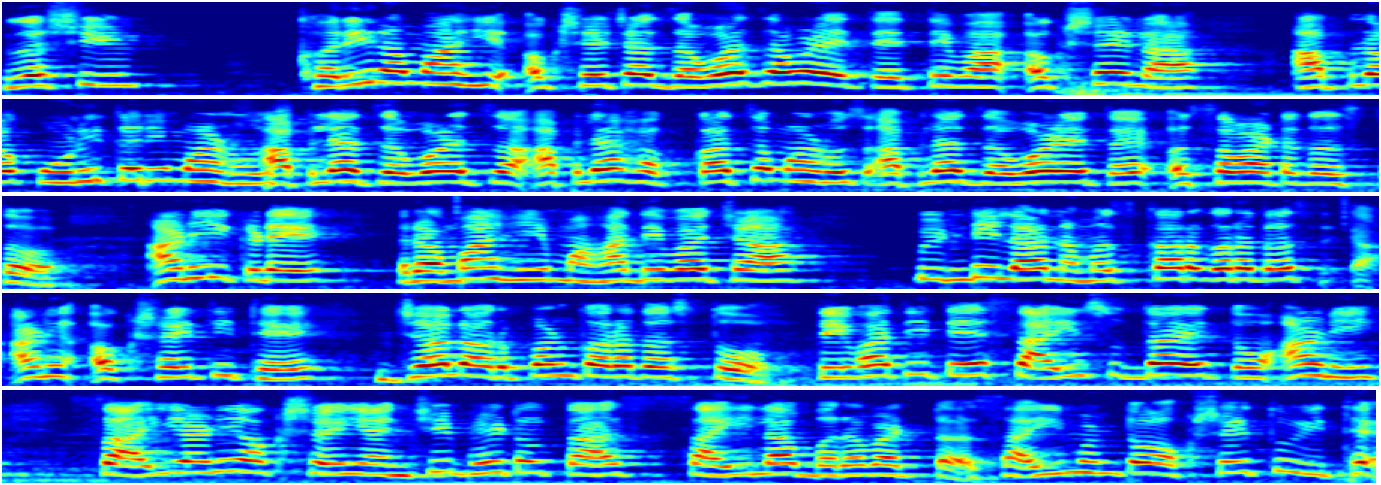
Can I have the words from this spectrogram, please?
जशी खरी रमा ही अक्षयच्या जवळजवळ येते तेव्हा अक्षयला आपलं कोणीतरी माणूस आपल्या जवळचं आपल्या हक्काचं माणूस आपल्या जवळ येत आहे असं वाटत असतं. आणि इकडे रमा ही महादेवाच्या पिंडीला नमस्कार करत असते आणि अक्षय तिथे जल अर्पण करत असतो. तेव्हा तिथे साईसुद्धा येतो आणि साई आणि अक्षय यांची भेट होताच साईला बरं वाटतं. साई म्हणतो अक्षय तू इथे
